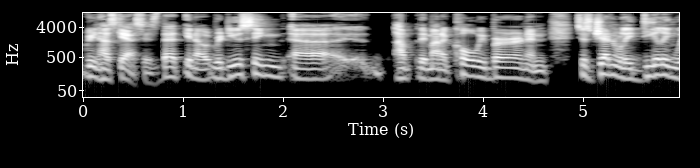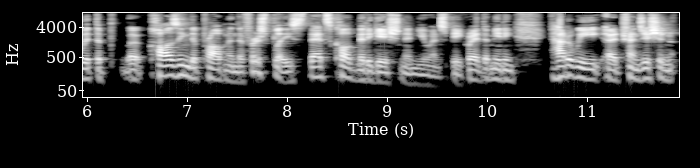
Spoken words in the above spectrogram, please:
greenhouse gases. That you know reducing uh, the amount of coal we burn and just generally dealing with the uh, causing the problem in the first place that's called mitigation in un speak right? The meaning how do we uh, transition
